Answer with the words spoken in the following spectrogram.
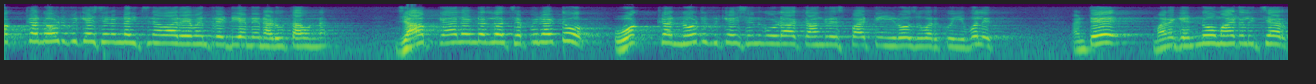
ఒక్క నోటిఫికేషన్ అన్నా వారు రేవంత్ రెడ్డి అని నేను అడుగుతా ఉన్నా. జాబ్ క్యాలెండర్లో చెప్పినట్టు ఒక్క నోటిఫికేషన్ కూడా కాంగ్రెస్ పార్టీ ఈ రోజు వరకు ఇవ్వలేదు. అంటే మనకు ఎన్నో మాటలు ఇచ్చారు.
